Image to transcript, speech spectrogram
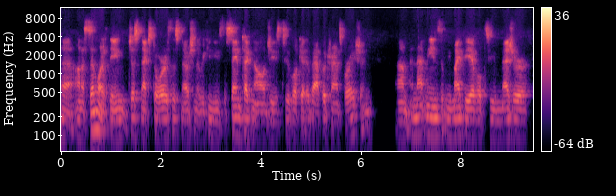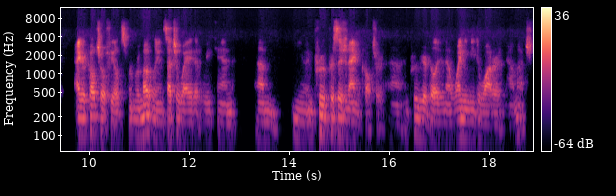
uh, on a similar theme, just next door is this notion that we can use the same technologies to look at evapotranspiration. Um, and that means that we might be able to measure agricultural fields from remotely in such a way that we can um, you know, improve precision agriculture, uh, improve your ability to know when you need to water it and how much.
